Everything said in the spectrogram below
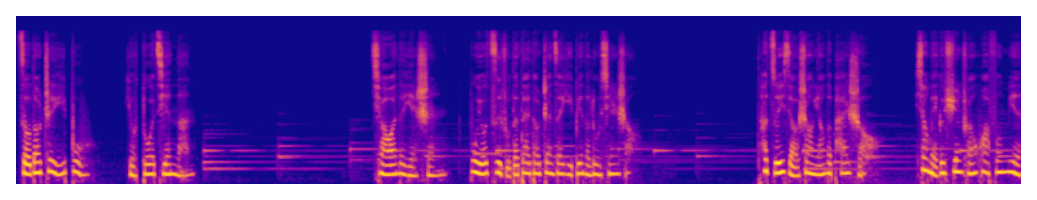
走到这一步有多艰难。乔安的眼神不由自主地带到站在一边的陆先生。他嘴角上扬的拍手，像每个宣传画封面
